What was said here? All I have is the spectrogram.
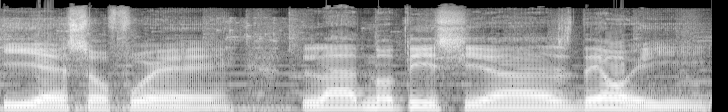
Y eso fue las noticias de hoy.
